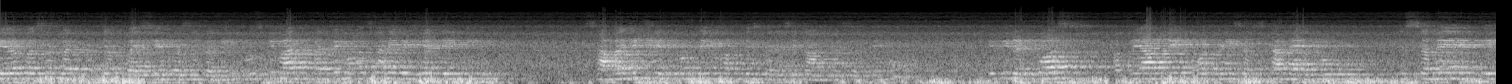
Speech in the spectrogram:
की चेयरपर्सन बन जब वाइस चेयरपर्सन बनी तो उसके बाद मन में बहुत सारे विषय थे कि सामाजिक क्षेत्रों में हम किस तरह से काम कर सकते हैं क्योंकि रेड क्रॉस अपने आप में एक बहुत बड़ी संस्था है जो जिस समय ये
